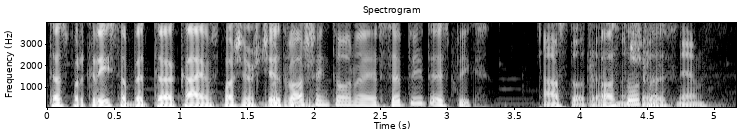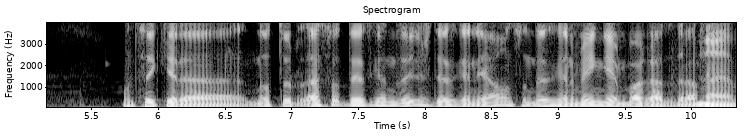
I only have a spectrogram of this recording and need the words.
tas par Krista, bet ā, kā jums pašiem šķiet? Bet Vašingtonā ir septītais piks. astotais. Astotais? Un cik ir, eh, nu, tur esot diezgan dziļš, diezgan jauns un diezgan vingiem bagāts drafts. Nē,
